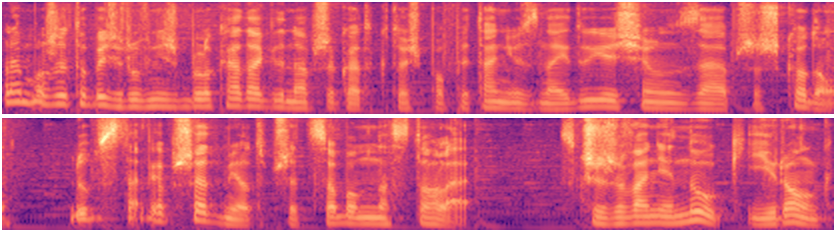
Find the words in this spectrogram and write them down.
ale może to być również blokada, gdy na przykład ktoś po pytaniu znajduje się za przeszkodą lub stawia przedmiot przed sobą na stole. Skrzyżowanie nóg i rąk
